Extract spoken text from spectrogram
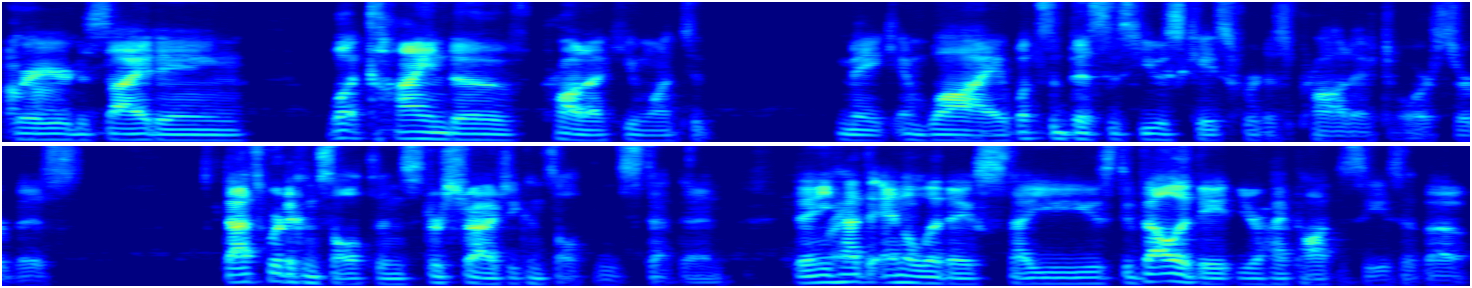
where uh-huh. you're deciding what kind of product you want to make and why. What's the business use case for this product or service? That's where the consultants, the strategy consultants, step in. Then you have the analytics that you use to validate your hypotheses about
